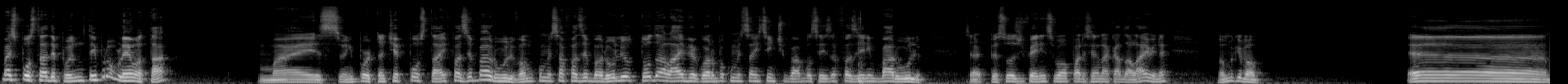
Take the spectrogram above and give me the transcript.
Mas postar depois não tem problema, tá? Mas o importante é postar e fazer barulho. Vamos começar a fazer barulho. Toda live agora eu vou começar a incentivar vocês a fazerem barulho, certo? Pessoas diferentes vão aparecendo a cada live, né? Vamos que vamos. É...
